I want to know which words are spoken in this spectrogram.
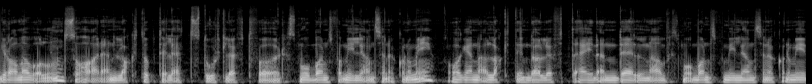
Granavolden så har en lagt opp til et stort løft løft for småbarnsfamiliene sin økonomi. Og en har lagt inn det løftet i den delen av småbarnsfamiliene sin økonomi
